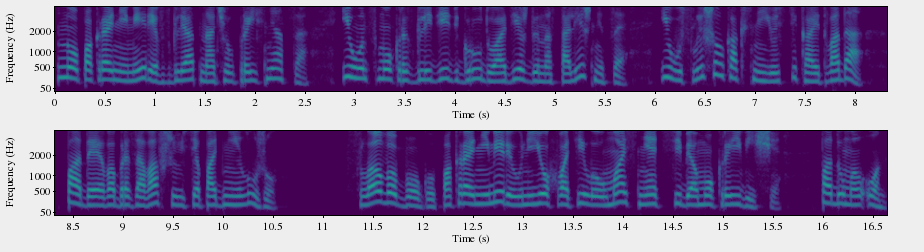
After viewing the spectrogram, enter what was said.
но, по крайней мере, взгляд начал проясняться, и он смог разглядеть груду одежды на столешнице и услышал, как с нее стекает вода, падая в образовавшуюся под ней лужу. «Слава богу, по крайней мере, у нее хватило ума снять с себя мокрые вещи», — подумал он.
